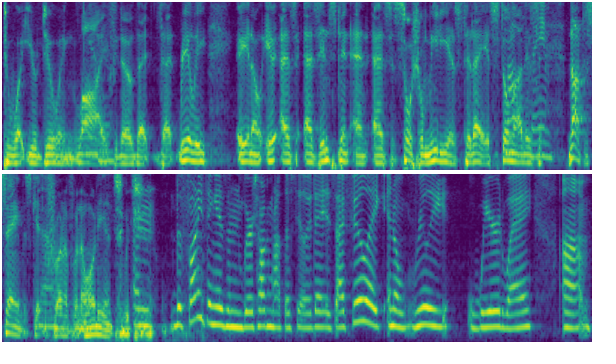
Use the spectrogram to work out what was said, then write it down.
to what you're doing live, you know that that really, you know, as as instant and as social media is today, it's still not not, the as same. not the same as getting in front of an audience. Which And the funny thing is, and we were talking about this the other day, is I feel like in a really weird way, um,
